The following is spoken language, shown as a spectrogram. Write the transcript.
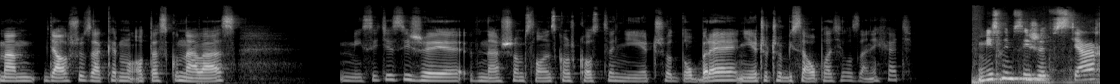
mám ďalšiu zákernú otázku na vás. Myslíte si, že je v našom slovenskom školstve niečo dobré, niečo, čo by sa oplatilo zanechať? Myslím si, že vzťah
